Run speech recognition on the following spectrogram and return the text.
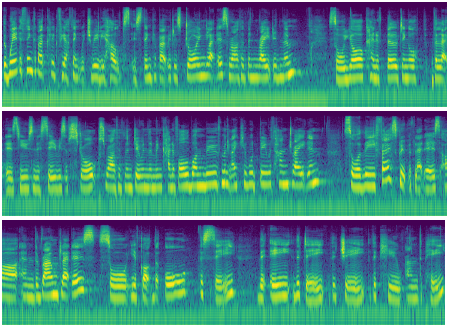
the way to think about calligraphy, I think, which really helps, is think about it as drawing letters rather than writing them. So you're kind of building up the letters using a series of strokes rather than doing them in kind of all one movement like you would be with handwriting. So the first group of letters are um, the round letters. So you've got the O, the C, the E, the D, the G, the Q and the P.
